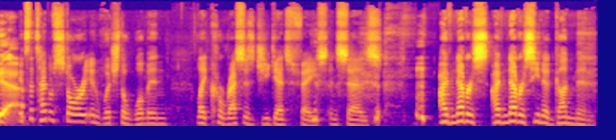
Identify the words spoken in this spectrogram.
yeah, it's the type of story in which the woman like caresses Jigen's face and says, "I've never, s- I've never seen a gunman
